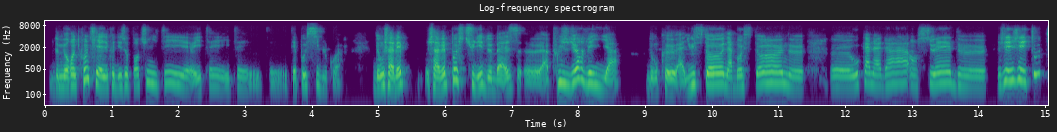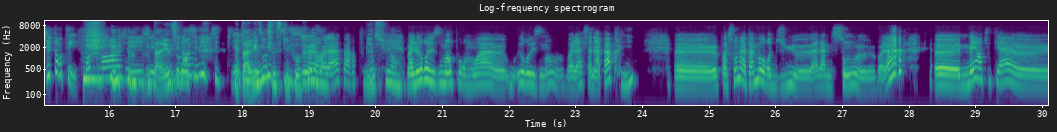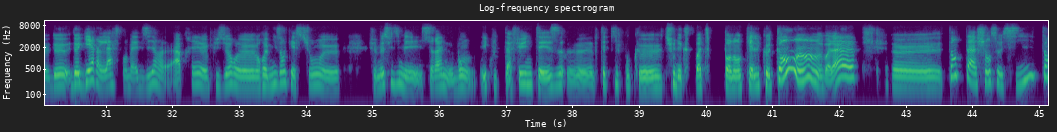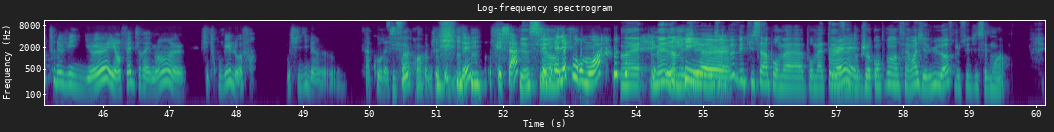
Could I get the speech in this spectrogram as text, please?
de, me rendre compte que des opportunités étaient, étaient, étaient, possibles. Quoi. Donc, j'avais postulé de base à plusieurs VIA donc euh, à Houston, à Boston, euh, euh, au Canada, en Suède. j'ai tout, j'ai tenté. Franchement, j'ai lancé hein. mes petites pièces. T'as raison, c'est ce qu'il faut faire. Voilà, partout. Bien sûr. Malheureusement pour moi, ou heureusement, hein, voilà, ça n'a pas pris. le poisson n'a pas mordu à l'hameçon, voilà. mais en tout cas, de, de, guerre lasse, on va dire, après plusieurs remises en question je me suis dit, mais Sirène, bon, écoute, tu as fait une thèse, euh, peut-être qu'il faut que tu l'exploites pendant quelques temps, hein, voilà. Euh, tente ta chance aussi, tente le VIE, et en fait, vraiment, euh, j'ai trouvé l'offre. Je me suis dit, ben, ça correspond, ça, quoi. comme je te disais. c'est ça. Bien sûr. elle est pour moi. ouais, mais, non, mais j'ai un peu vécu ça pour ma, pour ma thèse. Donc je comprends. Enfin, moi, j'ai lu l'offre, je me suis dit, c'est moi.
